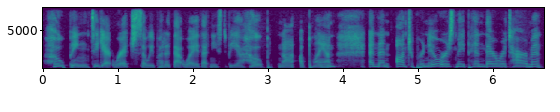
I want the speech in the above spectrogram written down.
hoping to get rich. So we put it that way. That needs to be a hope, not a plan. And then entrepreneurs may pin their retirement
